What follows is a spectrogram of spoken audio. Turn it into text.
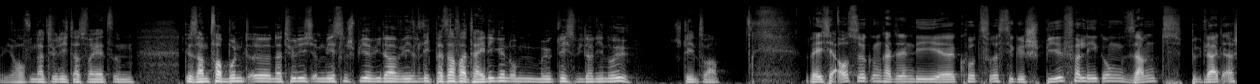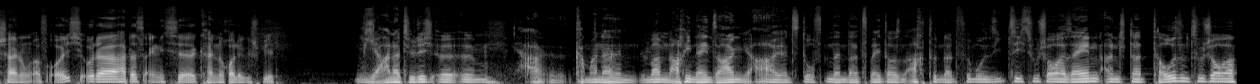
wir hoffen natürlich, dass wir jetzt im Gesamtverbund äh, natürlich im nächsten Spiel wieder wesentlich besser verteidigen, um möglichst wieder die Null stehen zu haben. Welche Auswirkungen hatte denn die äh, kurzfristige Spielverlegung samt Begleiterscheinung auf euch oder hat das eigentlich äh, keine Rolle gespielt? Ja, natürlich äh, ähm, ja, kann man dann immer im Nachhinein sagen, ja, jetzt durften dann da 2875 Zuschauer sein, anstatt 1000 Zuschauer.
